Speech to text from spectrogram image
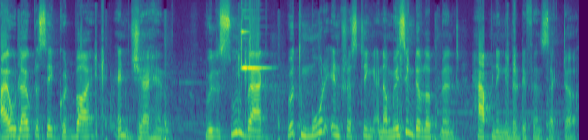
I would like to say goodbye and Jai Hind. We'll soon back with more interesting and amazing development happening in the defense sector.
